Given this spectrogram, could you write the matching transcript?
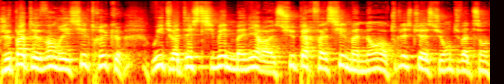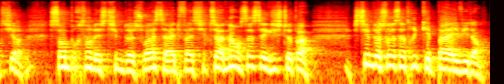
Je vais pas te vendre ici le truc, oui, tu vas t'estimer de manière super facile maintenant, dans toutes les situations, tu vas te sentir 100% d'estime de soi, ça va être facile, ça. Non, ça, ça n'existe pas. Estime de soi, c'est un truc qui est pas évident.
